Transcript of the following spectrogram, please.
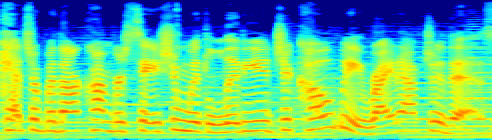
catch up with our conversation with Lydia Jacoby right after this.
